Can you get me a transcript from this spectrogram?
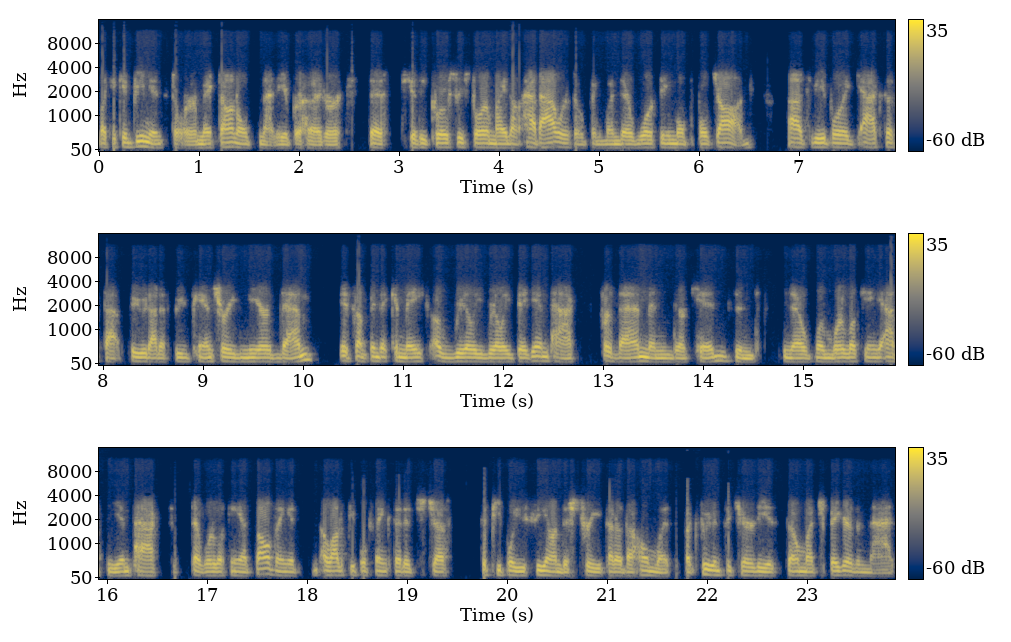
like a convenience store or McDonald's in that neighborhood, or the, the grocery store might not have hours open when they're working multiple jobs. Uh, to be able to access that food at a food pantry near them is something that can make a really, really big impact for them and their kids. And, you know, when we're looking at the impact that we're looking at solving, it's a lot of people think that it's just the people you see on the street that are the homeless, but food insecurity is so much bigger than that.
